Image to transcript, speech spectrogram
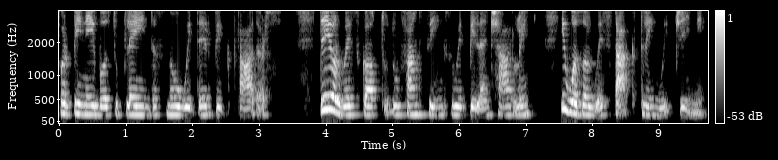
for being able to play in the snow with their big brothers. They always got to do fun things with Bill and Charlie. He was always stuck playing with Ginny.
